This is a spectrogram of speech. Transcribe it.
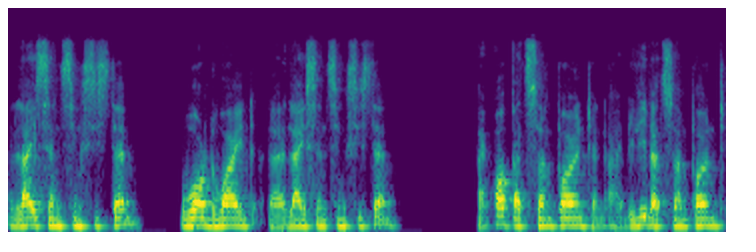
licensing system, worldwide uh, licensing system I hope at some point, and I believe at some point,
